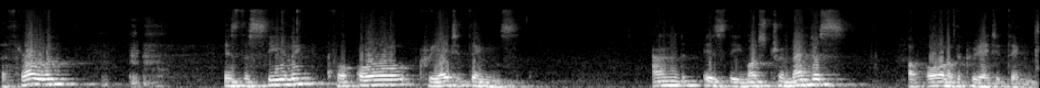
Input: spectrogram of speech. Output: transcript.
the throne, is the ceiling for all created things and is the most tremendous of all of the created things.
